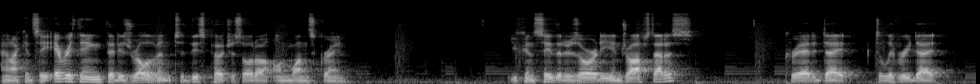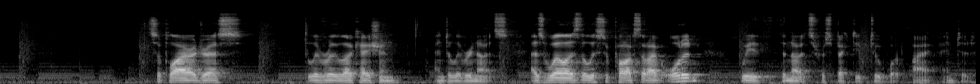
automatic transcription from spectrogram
and I can see everything that is relevant to this purchase order on one screen. You can see that it is already in draft status created date, delivery date, supplier address, delivery location, and delivery notes, as well as the list of products that I've ordered with the notes respective to what I entered.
